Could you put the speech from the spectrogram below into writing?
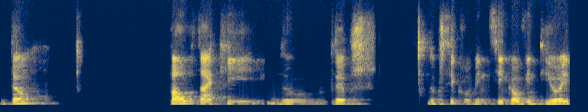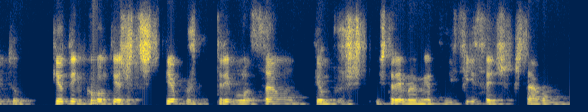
Então, Paulo dá aqui, do, podemos, do versículo 25 ao 28, tendo em conta estes tempos de tribulação, tempos extremamente difíceis que estavam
